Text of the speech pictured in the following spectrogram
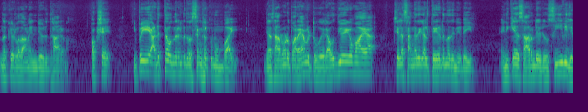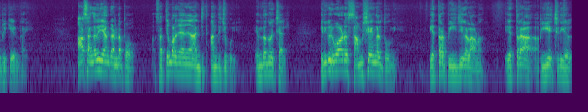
എന്നൊക്കെയുള്ളതാണ് എന്റെ ഒരു ധാരണ. പക്ഷേ ഇപ്പോൾ ഈ അടുത്ത ഒന്ന് രണ്ട് ദിവസങ്ങൾക്ക് മുമ്പായി ഞാൻ സാറിനോട് പറയാൻ വിട്ടുപോയി. ഒരു ഔദ്യോഗികമായ ചില സംഗതികൾ തേടുന്നതിനിടയിൽ എനിക്ക് സാറിന്റെ ഒരു സി വി ലഭിക്കുകയുണ്ടായി. ആ സംഗതി ഞാൻ കണ്ടപ്പോൾ സത്യം പറഞ്ഞാൽ ഞാൻ അഞ്ച് അന്തിച്ചു പോയി. എന്തെന്ന് വെച്ചാൽ എനിക്കൊരുപാട് സംശയങ്ങൾ തോന്നി. എത്ര പി ജികളാണ് എത്ര പി എച്ച് ഡികൾ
